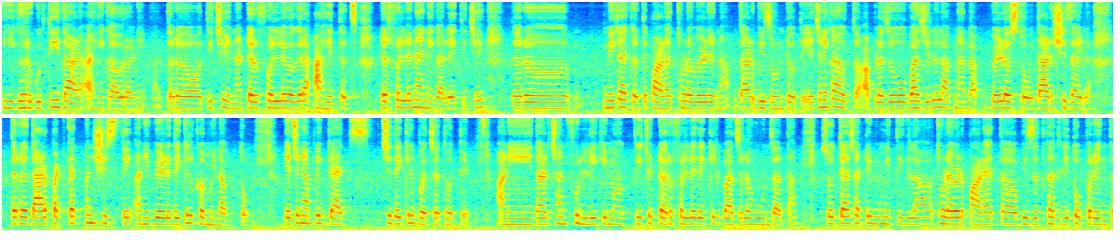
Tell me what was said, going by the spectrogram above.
ही घरगुती डाळ आहे गावराणी तर तिचे ना टरफल्ले वगैरे आहेतच. टरफल्ले नाही निघाले तिचे. तर मी काय करते पाण्यात थोडा वेळ आहे ना डाळ भिजवून ठेवते. याच्याने काय होतं आपला जो भाजीला लागणारा वेळ असतो डाळ शिजायला तर डाळ पटक्यात पण शिजते आणि वेळ देखील कमी लागतो. याच्याने आपली गॅस ची देखील बचत होते. आणि डाळ छान फुलली की मग तिचे टरफल्ले देखील बाजूला होऊन जातात सो त्यासाठी मी तिला थोड्या वेळ पाण्यात भिजत घातली. तोपर्यंत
